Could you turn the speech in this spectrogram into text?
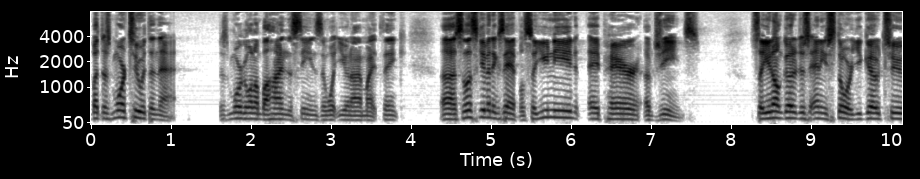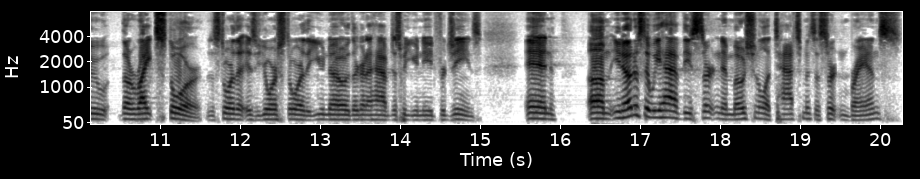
but there's more to it than that. There's more going on behind the scenes than what you and I might think. Uh, so let's give an example. So you need a pair of jeans. So you don't go to just any store. You go to the right store, the store that is your store that you know they're going to have just what you need for jeans. And um, you notice that we have these certain emotional attachments to certain brands.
